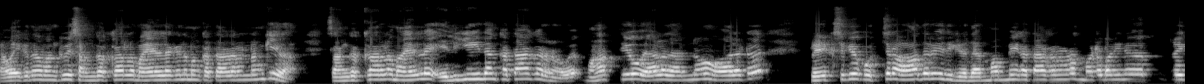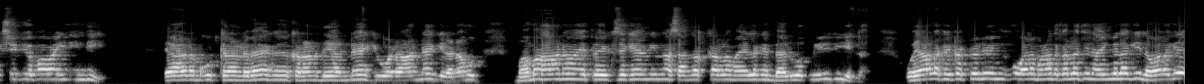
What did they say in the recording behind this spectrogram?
තව එක මංකවේ සංගකාරල මහල්ලගෙන මං කතා කරන්නම් කියලා. සංගකාරල මහල්ල එලියේ ඉදම් කතා කරනව. මහත්තයෝ ඔයාලා දන්නවා? ඔයාලට ප්‍රේක්ෂකය කොච්චර ආදරේද කියලා. දැම්මම් මේ කතා කරනට මට බනින ප්‍රේක්ෂකය පවා ඉන්දී එයාට මුකුත් කරන්න බෑ. කරන්න දෙයන්න කිවට අන්න කියලා. නමුත් මම හනවා ප්‍රේක්ෂකයන්ගන්න සංගක් කරලා මයිල්ලකෙන් බැලුවොත් මිනිිය එක ඔයාලා ක්‍රිකට් වෙනුවෙන් ඔයාලා මොනවද කරලා තියෙන අයිංගලගේ ඔයාලගේ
